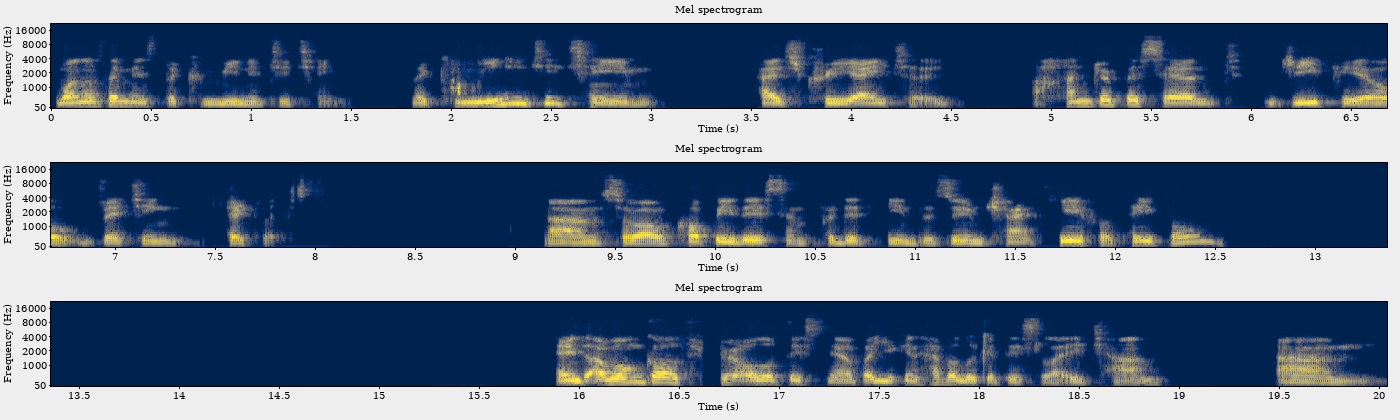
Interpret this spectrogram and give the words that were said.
One of them is the community team. The community team has created a 100% GPL vetting checklist. Um, so I'll copy this and put it in the Zoom chat here for people. And I won't go through all of this now, but you can have a look at this later. Um,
